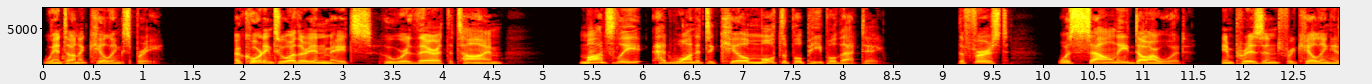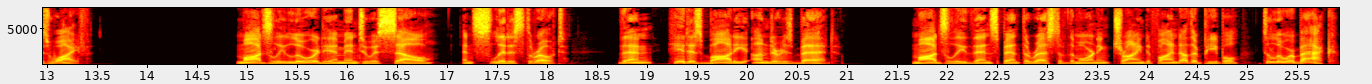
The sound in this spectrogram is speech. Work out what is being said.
went on a killing spree. According to other inmates who were there at the time, Maudsley had wanted to kill multiple people that day. The first was Salney Darwood, imprisoned for killing his wife. Maudsley lured him into his cell and slit his throat then hid his body under his bed. Maudsley then spent the rest of the morning trying to find other people to lure back,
